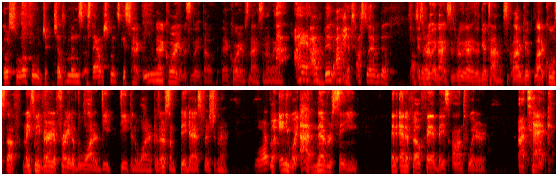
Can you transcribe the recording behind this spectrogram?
Go to some local g- gentlemen's establishments. Get some That, food. that aquarium is lit though. That aquarium's nice in Atlanta. I I've been. I have. I still haven't been. It's really nice. It's really nice. It's a good time. It's a lot of good, a lot of cool stuff. Makes me very afraid of the water, deep, deep in the water, because there's some big ass fish in there. Yep. But anyway, I've never seen an NFL fan base on Twitter attack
